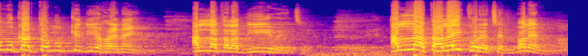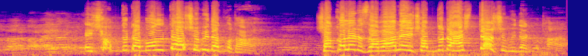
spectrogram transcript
অমুক আর তমুককে দিয়ে হয় নাই, আল্লাহ তালা দিয়েই হয়েছে। আল্লাহ তালাই করেছেন, বলেন। এই শব্দটা বলতে অসুবিধা কোথায়? সকলের জবানে এই শব্দটা আসতে অসুবিধা কোথায়?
